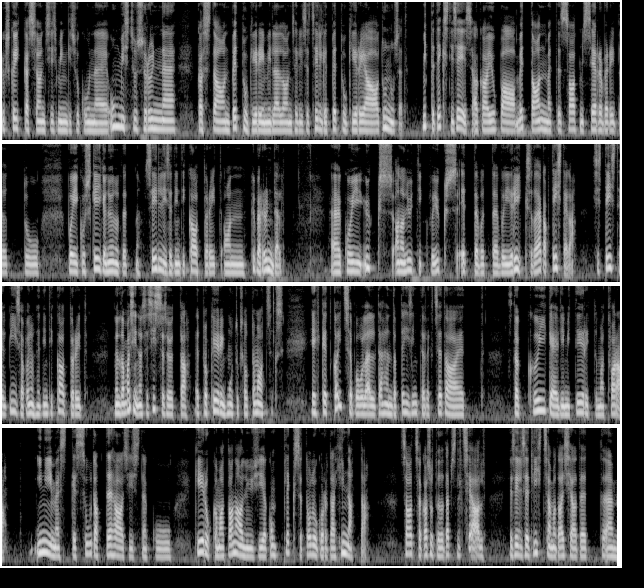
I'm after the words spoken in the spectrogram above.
ükskõik, kas see on siis mingisugune ummistusrünne, kas ta on petukiri, millel on sellised selged petukirja tunnused, mitte teksti sees, aga juba metaandmetes saatmisserveri tõttu või kus keegi on öelnud, et noh, sellised indikaatorid on küberründel. kui üks analüütik või üks ettevõte või riik seda jagab teistega, siis teistel piisab ainult need indikaatorid nii-öelda masinasse sisse sööta, et blokeering muutuks automaatseks ehk et kaitse poolel tähendab tehisintellekt seda, et seda kõige limiteeritumat vara, inimest, kes suudab teha siis nagu keerukamat analüüsi ja kompleksset olukorda hinnata, saad sa kasutada täpselt seal ja sellised lihtsamad asjad, et äh,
